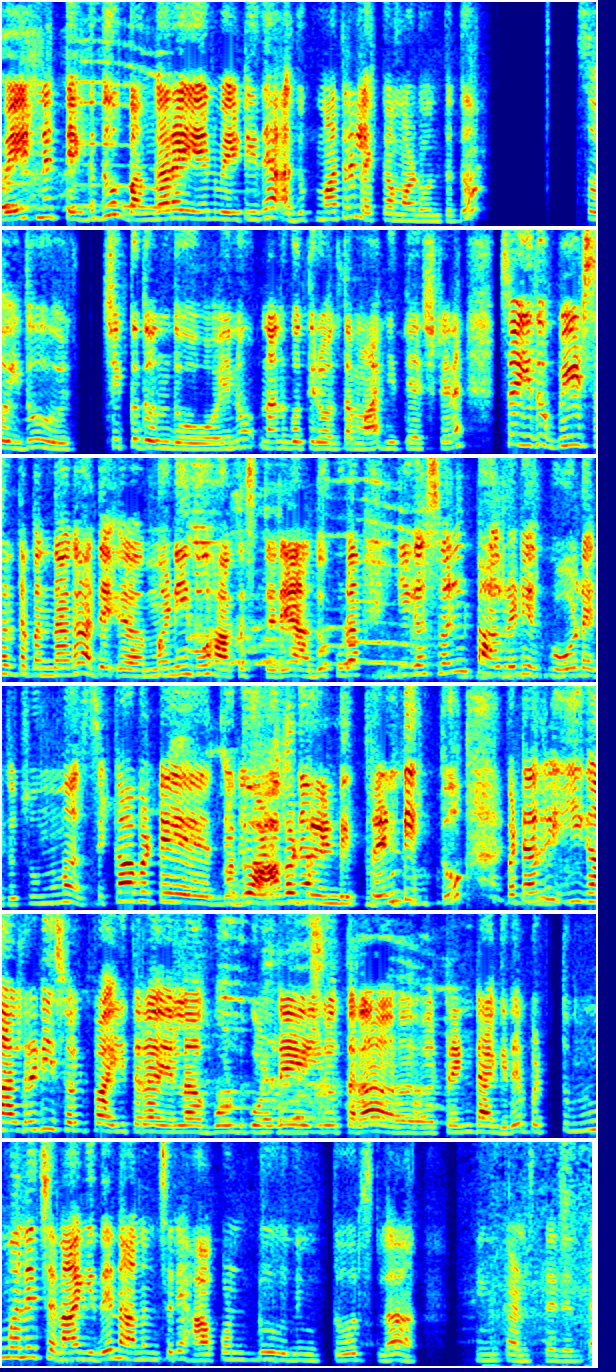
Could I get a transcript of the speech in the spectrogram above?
ವೆಯ್ಟ್ನ ತೆಗೆದು ಬಂಗಾರ ಏನ್ ವೆಯ್ಟ್ ಇದೆ, ಅದಕ್ ಮಾತ್ರ ಲೆಕ್ಕ ಮಾಡುವಂತದ್ದು ಸೊ ಇದು ಚಿಕ್ಕದೊಂದು ಏನು ನನ್ಗೆ ಗೊತ್ತಿರುವಂತ ಮಾಹಿತಿ ಅಷ್ಟೇನೆ. ಸೊ ಇದು ಬೀಡ್ಸ್ ಅಂತ ಬಂದಾಗ ಅದೇ ಮಣಿದು ಹಾಕಿಸ್ತಾರೆ. ಅದು ಕೂಡ ಈಗ ಸ್ವಲ್ಪ ಆಲ್ರೆಡಿ ಅದು ಹೋಲ್ಡ್ ಆಯ್ತು ತುಂಬಾ ಸಿಕ್ಕಾಬಟ್ಟೆ ಟ್ರೆಂಡ್ ಇತ್ತು. ಬಟ್ ಆದ್ರೆ ಈಗ ಆಲ್ರೆಡಿ ಸ್ವಲ್ಪ ಈ ತರ ಎಲ್ಲ ಗೋಲ್ಡ್ ಗೋಲ್ಡೆ ಇರೋ ತರ ಟ್ರೆಂಡ್ ಆಗಿದೆ. ಬಟ್ ತುಂಬಾನೇ ಚೆನ್ನಾಗಿದೆ. ನಾನೊಂದ್ಸರಿ ಹಾಕೊಂಡು ನಿಮ್ಗೆ ತೋರ್ಸ್ಲಾ? ಹಿಂಗ್ ಕಾಣಿಸ್ತಾ ಇದೆ ಅಂತ?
